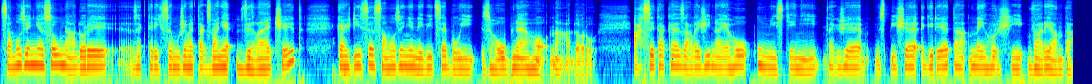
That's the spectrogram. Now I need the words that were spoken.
Samozřejmě jsou nádory, ze kterých se můžeme takzvaně vyléčit. Každý se samozřejmě nejvíce bojí zhoubného nádoru. Asi také záleží na jeho umístění, takže spíše kdy je ta nejhorší varianta.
